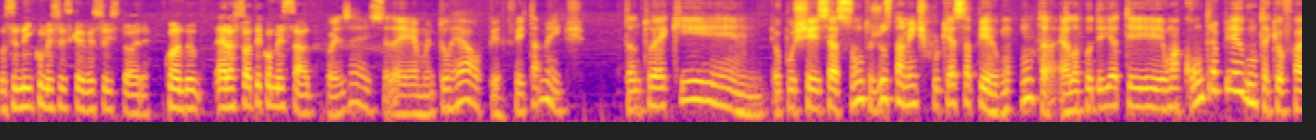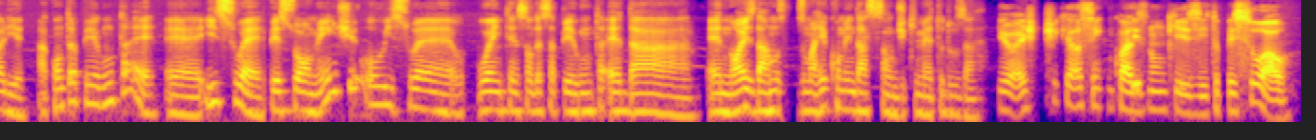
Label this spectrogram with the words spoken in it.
Você nem começou a escrever sua história. Quando era só ter começado. Pois é, isso daí é muito real, perfeitamente. Tanto é que eu puxei esse assunto justamente porque essa pergunta, ela poderia ter uma contra-pergunta que eu faria. A contra-pergunta é, é, isso é pessoalmente ou isso é, ou a intenção dessa pergunta é dar, é nós darmos uma recomendação de que método usar? Eu acho que ela se enquadra num quesito pessoal,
